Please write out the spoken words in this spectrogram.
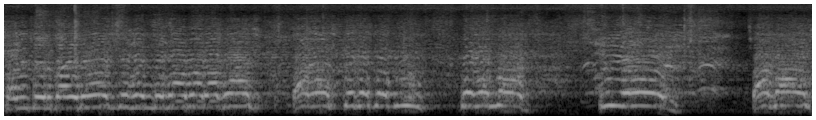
সারিদের বাইরে সেখান থেকে আবার আকাশ আকাশ থেকে দেবি দেখা যাক কি হয়? আকাশ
